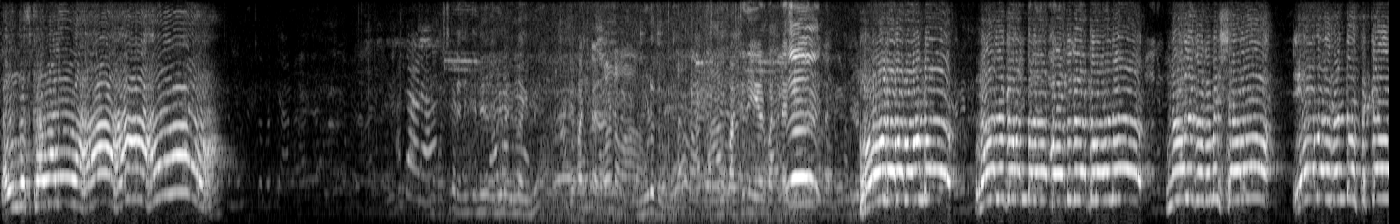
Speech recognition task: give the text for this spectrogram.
లైన్ చూసుకోవాలి ఆహా ఫస్ట్ది ఏడు రౌండ్ నాలుగు వందల యాభై అడుగుల దూరాలు నాలుగు నిమిషాల యాభై రెండు సెకండ్ల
